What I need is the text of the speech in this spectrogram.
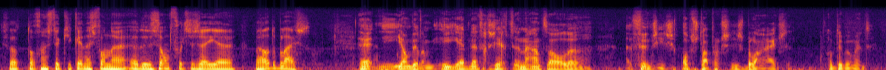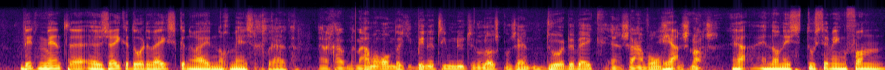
Zodat toch een stukje kennis van eh, de Zandvoortse Zee eh, behouden blijft. Eh, Jan-Willem, je hebt net gezegd een aantal eh, functies. Opstappers is het belangrijkste op dit moment. Op dit moment, eh, eh, zeker door de week, kunnen wij nog mensen gebruiken. En dan gaat het met name om dat je binnen 10 minuten in de loods kan zijn door de week. En s'avonds Ja. en s'nachts. Ja, en dan is toestemming van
